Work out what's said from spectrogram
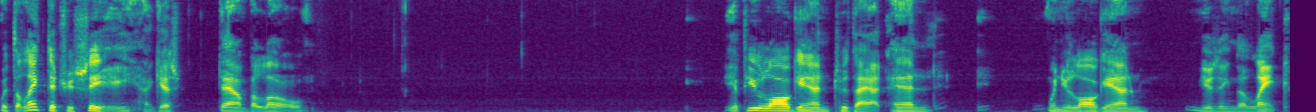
with the link that you see, I guess down below, if you log in to that, and when you log in using the link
